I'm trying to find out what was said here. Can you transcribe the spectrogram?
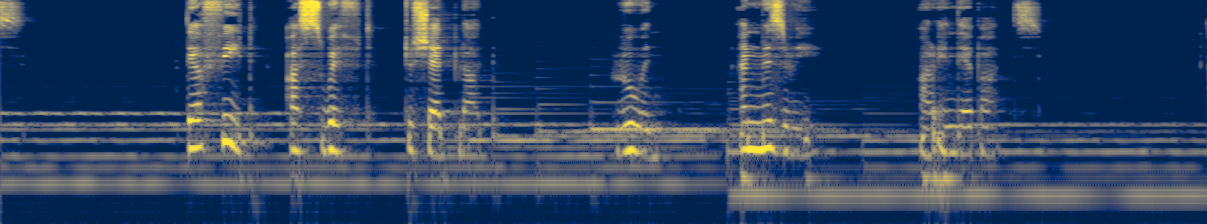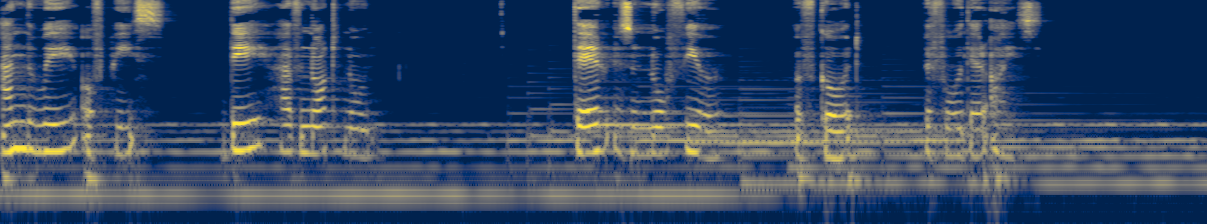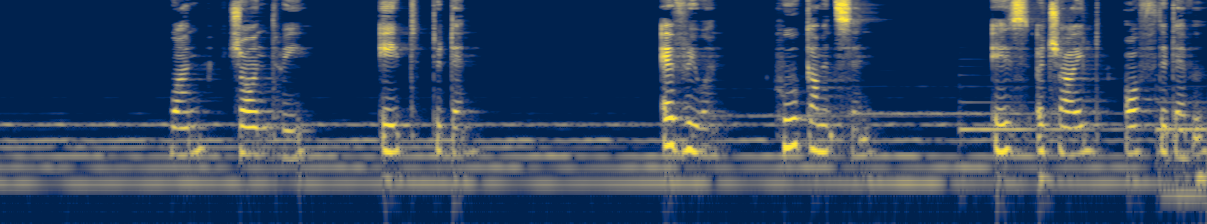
Their feet are swift to shed blood. Ruin and misery are in their paths. And the way of peace they have not known. There is no fear of God before their eyes. 1 John 3 8 to 10. Everyone who commits sin is a child of the devil,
